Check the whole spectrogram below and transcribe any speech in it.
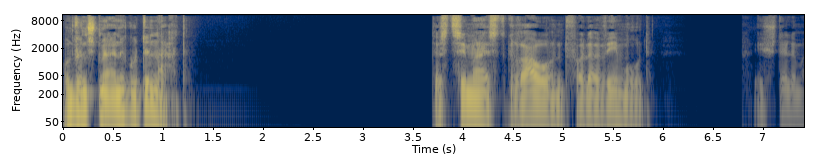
und wünscht mir eine gute Nacht. Das Zimmer ist grau und voller Wehmut. Ich stelle meine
